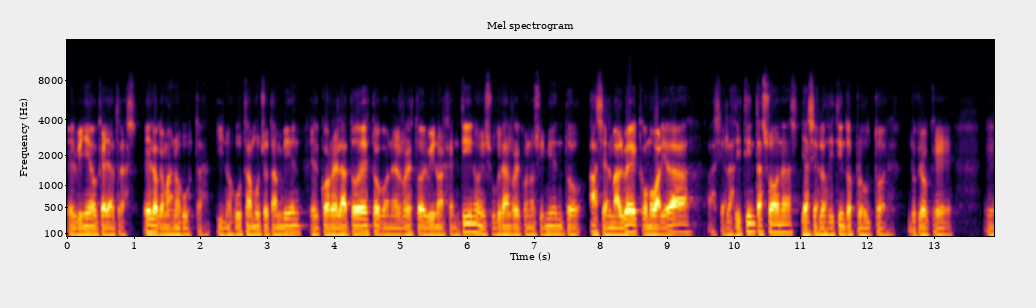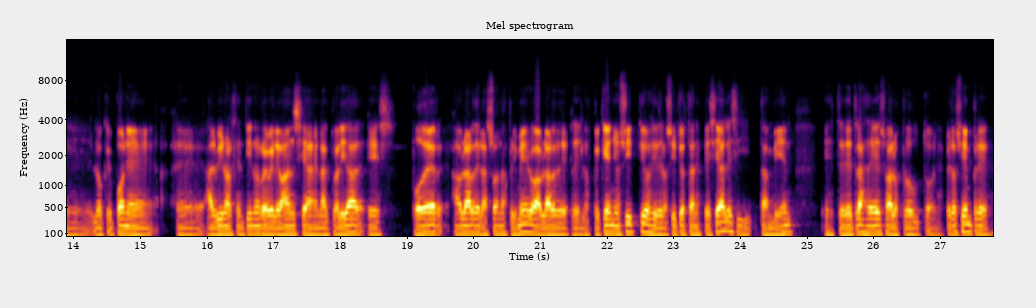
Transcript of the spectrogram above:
el viñedo que hay atrás. Es lo que más nos gusta y nos gusta mucho también el correlato de esto con el resto del vino argentino y su gran reconocimiento hacia el Malbec como variedad, hacia las distintas zonas y hacia los distintos productores. Yo creo que eh, lo que pone eh, al vino argentino en relevancia en la actualidad es poder hablar de las zonas primero, hablar de, de los pequeños sitios y de los sitios tan especiales y también este, detrás de eso a los productores. Pero siempre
